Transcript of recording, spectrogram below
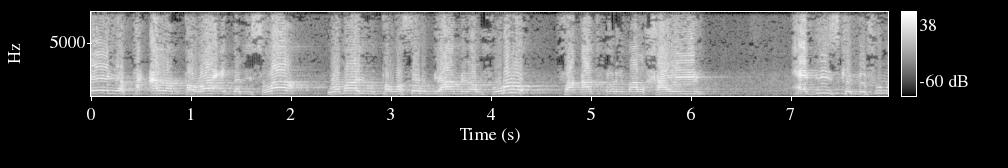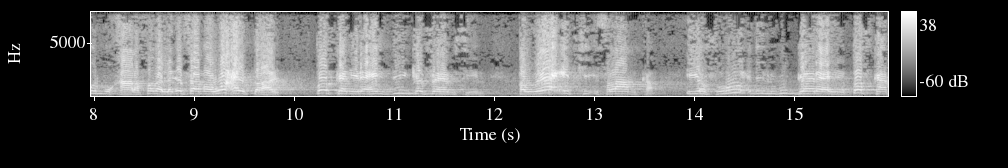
ee yatacalam qawaacid اlislaam wamaa yutawasalu biha min alfuruuc faqad xurima alkhayr. Xadiiska mafhuumu mukhaalafada laga fahmaa waxay tahay qofkan ilaahay diinka fahamsiin qawaacidkii islaamka iyo furuucdii lagu gaaraayey qofkan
